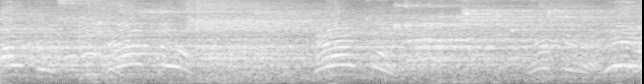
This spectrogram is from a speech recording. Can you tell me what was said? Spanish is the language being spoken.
¡Gato! ¡Gato! ¡Gato! ¡Gato!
